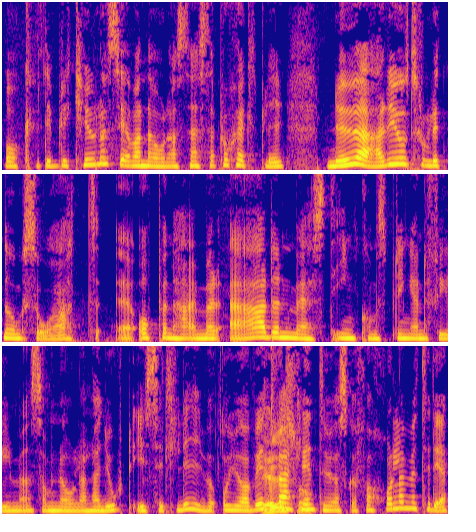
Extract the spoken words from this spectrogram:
Och det blir kul att se vad Nolans nästa projekt blir. Nu är det ju otroligt nog så att eh, Oppenheimer är den mest inkomstbringande filmen som Nolan har gjort i sitt liv. Och jag vet verkligen så? inte hur jag ska förhålla mig till det.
